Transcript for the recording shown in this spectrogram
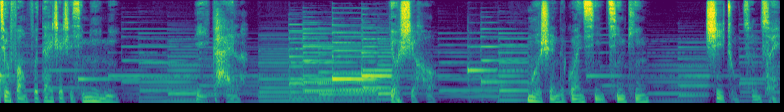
就仿佛带着这些秘密离开了。有时候，陌生人的关心倾听是一种纯粹，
